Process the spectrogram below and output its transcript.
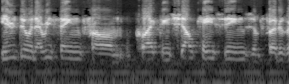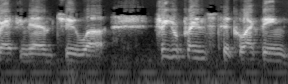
you're doing everything from collecting shell casings and photographing them to uh, fingerprints to collecting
